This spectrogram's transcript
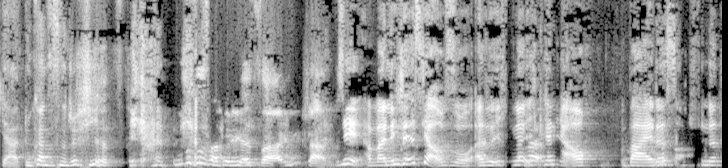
Ja, du kannst es natürlich jetzt. Ich kann, du musst es natürlich jetzt sagen, klar. Nee, aber nicht ist ja auch so. Also ich, ne, ich kenne ja auch beides. Ich finde,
